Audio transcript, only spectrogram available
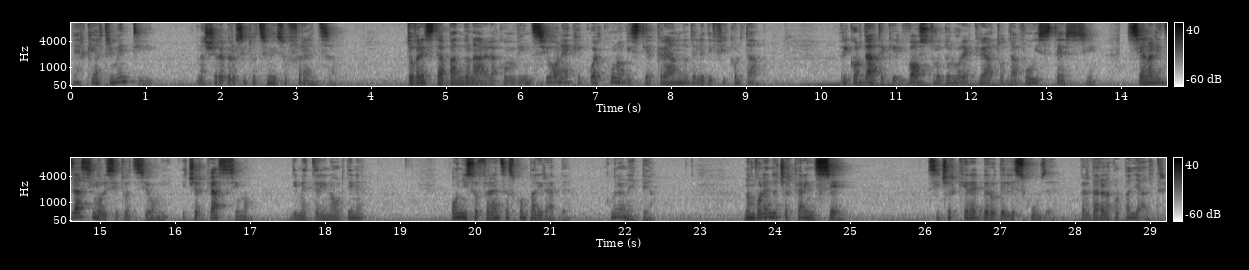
perché altrimenti nascerebbero situazioni di sofferenza. Dovreste abbandonare la convinzione che qualcuno vi stia creando delle difficoltà Ricordate che il vostro dolore è creato da voi stessi. Se analizzassimo le situazioni e cercassimo di mettere in ordine, ogni sofferenza scomparirebbe, come la nebbia. Non volendo cercare in sé, si cercherebbero delle scuse per dare la colpa agli altri,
